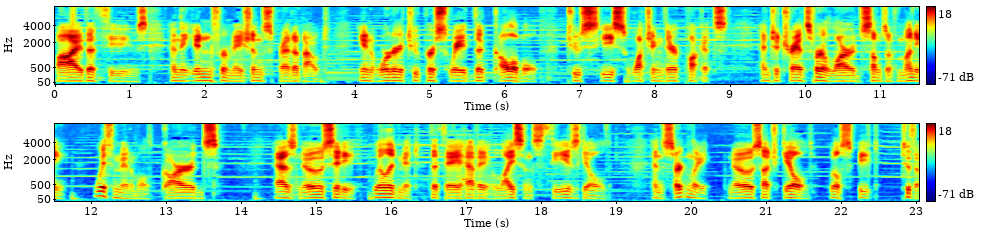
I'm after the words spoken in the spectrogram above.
by the thieves and the information spread about in order to persuade the gullible to cease watching their pockets and to transfer large sums of money with minimal guards. As no city will admit that they have a licensed thieves guild, and certainly no such guild will speak to the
